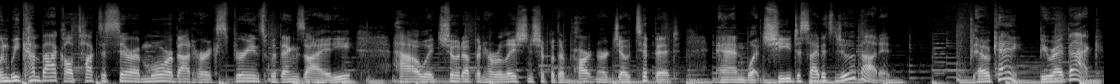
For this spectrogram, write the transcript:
When we come back, I'll talk to Sara more about her experience with anxiety, how it showed up in her relationship with her partner, Joe Tippett, and what she decided to do about it. Okay, be right back.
